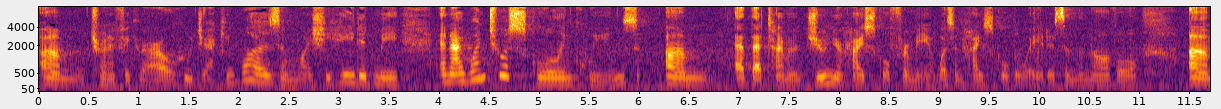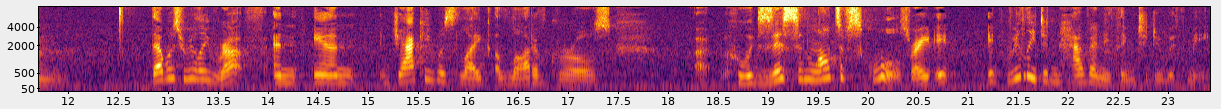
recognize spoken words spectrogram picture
um, trying to figure out who Jackie was and why she hated me, and I went to a school in Queens. Um, at that time, a junior high school for me. It wasn't high school the way it is in the novel. Um, that was really rough. And and jackie was like a lot of girls uh, who exist in lots of schools right? It it really didn't have anything to do with me.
